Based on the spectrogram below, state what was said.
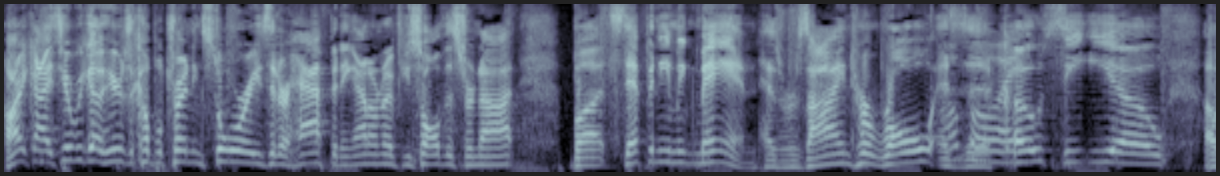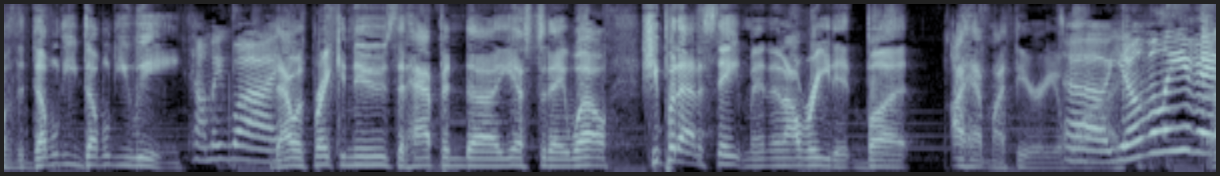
all right, guys, here we go. Here's a couple trending stories that are happening. I don't know if you saw this or not, but Stephanie McMahon has resigned her role as Oh, the co CEO of the WWE. Tell me why. That was breaking news that happened uh, yesterday. Well, she put out a statement, and I'll read it, but I have my theory of Oh, why. you don't believe it.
